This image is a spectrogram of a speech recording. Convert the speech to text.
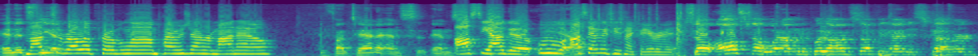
And it's the uh, Mozzarella, provolone, Parmesan Romano, and Fontana and and Asiago. Ooh, Yeah. Asiago cheese is my favorite. so also what I'm going to put on something I discovered.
